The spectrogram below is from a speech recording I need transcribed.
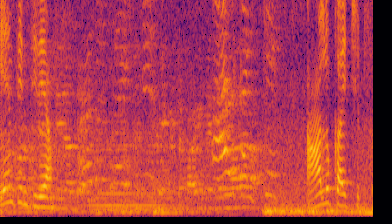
ಏನು ತಿಂತಿದ್ಯಾ ಆಲೂಕಾಯಿ ಚಿಪ್ಸ್.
